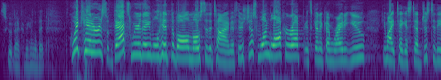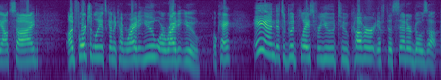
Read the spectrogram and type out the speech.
scoot back over here a little bit. Quick hitters, that's where they will hit the ball most of the time. If there's just one blocker up, it's going to come right at you. You might take a step just to the outside. Unfortunately, it's going to come right at you or right at you, okay? And it's a good place for you to cover if the setter goes up.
